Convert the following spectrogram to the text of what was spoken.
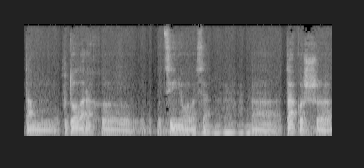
там в доларах е, оцінювалося. Е, Також е,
